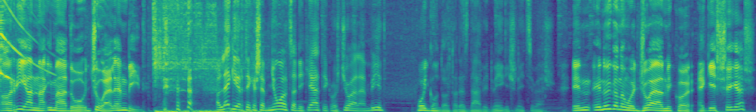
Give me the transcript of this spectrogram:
A Rihanna imádó Joel Embiid. A legértékesebb nyolcadik játékos Joel Embiid. Hogy gondoltad ez, Dávid? Mégis légy szíves. Én, én úgy gondolom, hogy Joel mikor egészséges,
